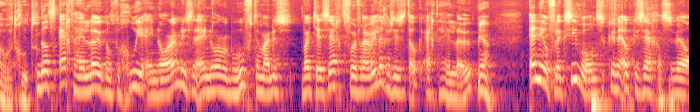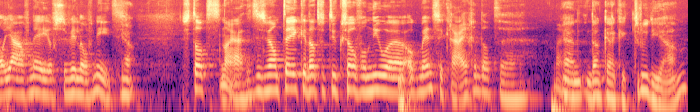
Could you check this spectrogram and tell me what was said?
Oh, wat goed. Dat is echt heel leuk, want we groeien enorm. Er is een enorme behoefte. Maar dus wat jij zegt, voor vrijwilligers is het ook echt heel leuk. Ja. En heel flexibel, want ze kunnen elke keer zeggen als ze wel ja of nee, of ze willen of niet. Ja. Dus dat, nou ja, het is wel een teken dat we natuurlijk zoveel nieuwe ook mensen krijgen. Dat, eh, nou. Ja, en dan kijk ik Trudy aan.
